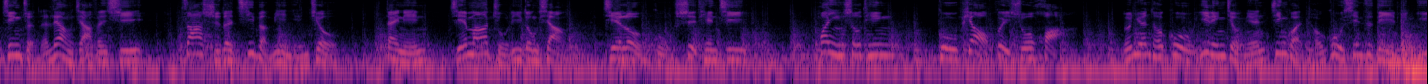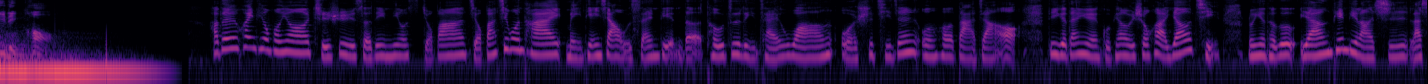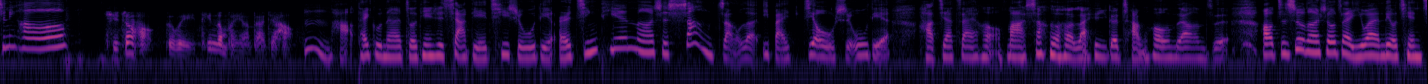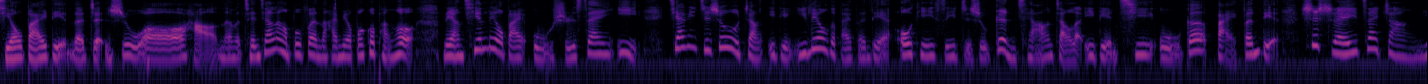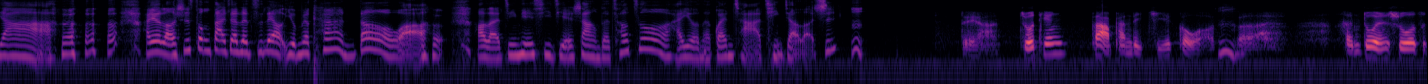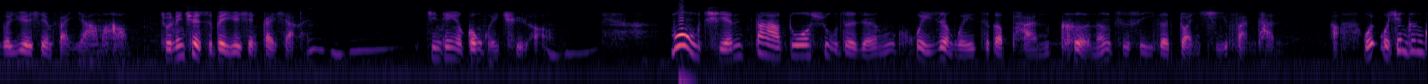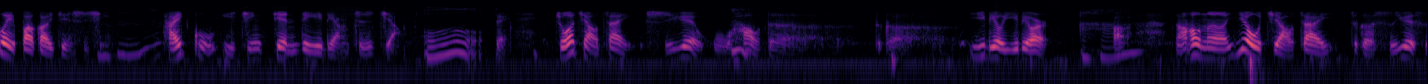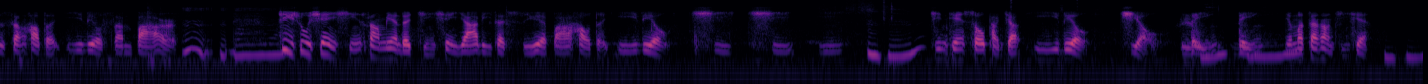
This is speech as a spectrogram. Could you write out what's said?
精准的量价分析，扎实的基本面研究，带您解码主力动向，揭露股市天机。欢迎收听《股票会说话》，轮源投顾一零九年经管投顾新字第零一零号。好的，欢迎听众朋友持续锁定 news 九八九八新闻台，每天下午三点的投资理财网，我是奇珍，问候大家哦。第一个单元股票会说话，邀请龙岩投顾杨天迪老师，老师您好。齐正好，各位听众朋友，大家好。嗯，好，台股呢昨天是下跌七十五点，而今天呢是上涨了一百九十五点，好加在哈，马上来一个长虹这样子。好，指数呢收在一万六千九百点的整数哦。好，那么成交量的部分呢还没有包括盘后两千六百五十三亿，加密指数涨一点一六个百分点，OTC 指数更强，涨了一点七五个百分点。是谁在涨呀？还有老师送大家资料有没有看到啊？好了，今天细节上的操作还有呢观察，请教老师。嗯，对啊，昨天大盘的结构啊，这个很多人说这个月线反压嘛，哈，昨天确实被月线盖下来，今天又攻回去了啊。目前大多数的人会认为这个盘可能只是一个短期反弹。好，我我先跟各位报告一件事情。台股已经建立两只脚。哦，对，左脚在十月五号的这个一六一六二。啊，然后呢，右脚在这个十月十三号的一六三八二，嗯嗯嗯，技术线型上面的颈线压力在十月八号的一六七七一，嗯哼，今天收盘叫一六九零零，有没有站上颈线？嗯哼。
